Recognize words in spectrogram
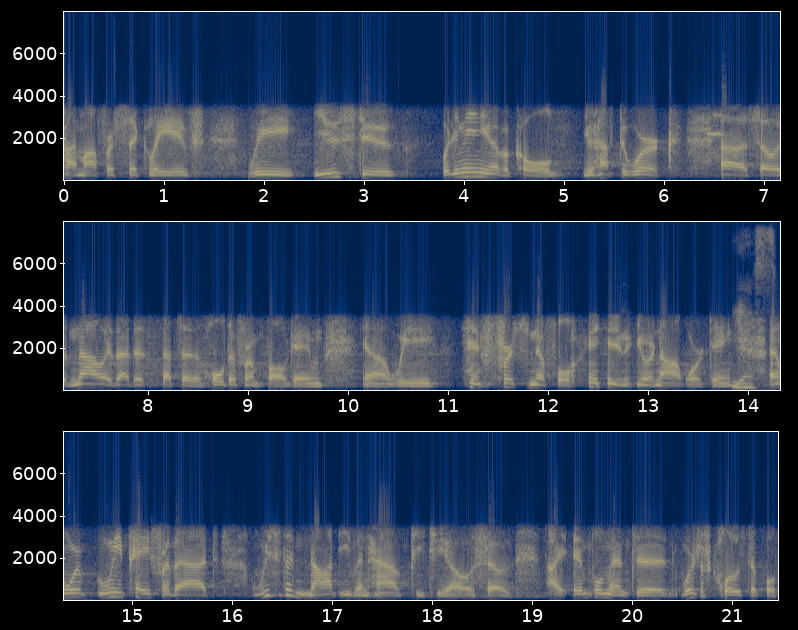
time off for sick leave. We used to what do you mean you have a cold? You have to work. Uh, so now that is, that's a whole different ball game. You know, we for sniffle, you're not working. Yes. And we we pay for that. We used to not even have PTO. So I implemented, we're just closed at both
